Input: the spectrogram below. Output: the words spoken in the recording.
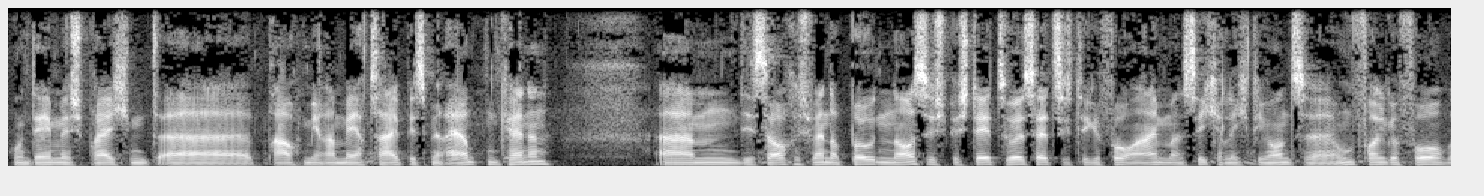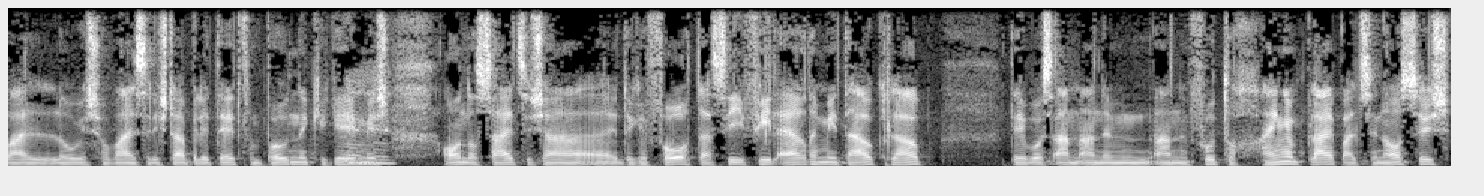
Und dementsprechend äh, brauchen wir auch mehr Zeit, bis wir ernten können. Ähm, die Sache ist, wenn der Boden nass ist, besteht zusätzlich die Gefahr einmal sicherlich die ganze Unfallgefahr, weil logischerweise die Stabilität vom Boden nicht gegeben mhm. ist. Andererseits ist auch äh, die Gefahr, dass sie viel Erde mit auch glaubt der was an, an, dem, an dem Futter hängen bleibt, als sie nass ist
